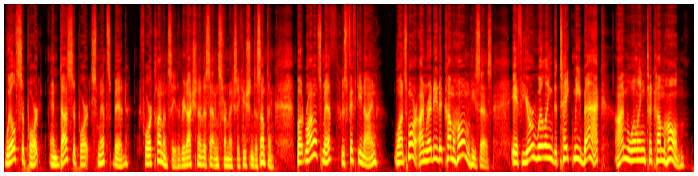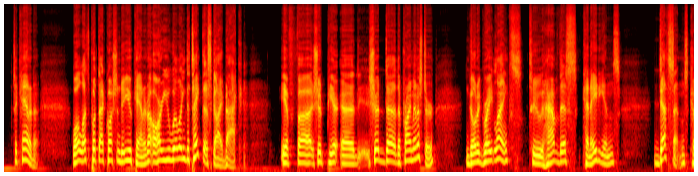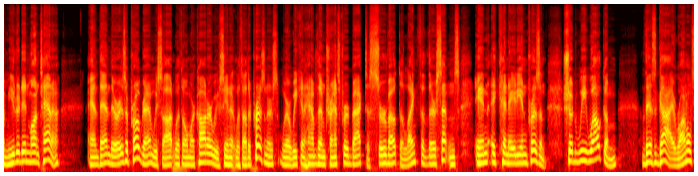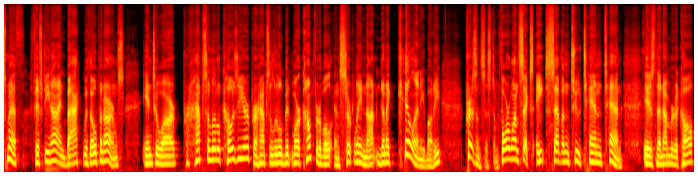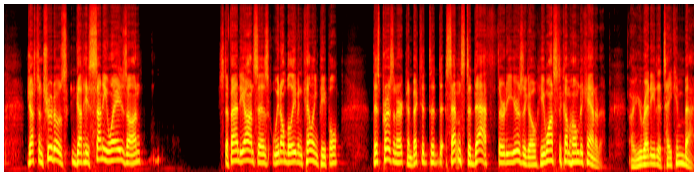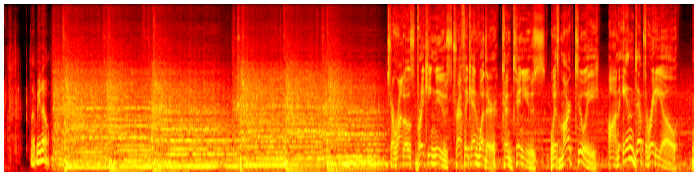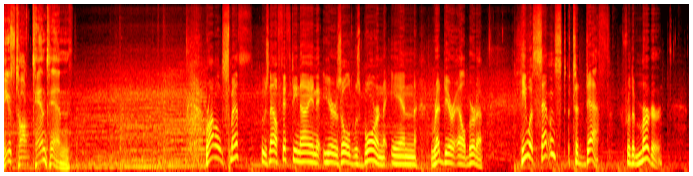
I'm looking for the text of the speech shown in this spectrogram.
will support and does support Smith's bid for clemency, the reduction of his sentence from execution to something. But Ronald Smith, who's 59, wants more. I'm ready to come home, he says. If you're willing to take me back, I'm willing to come home to Canada. Well, let's put that question to you, Canada. Are you willing to take this guy back? If uh, should uh, should uh, the Prime Minister go to great lengths to have this Canadian's death sentence commuted in Montana and then there is a program, we saw it with Omar Khadr, we've seen it with other prisoners, where we can have them transferred back to serve out the length of their sentence in a Canadian prison. Should we welcome this guy, Ronald Smith, 59, back with open arms into our perhaps a little cozier, perhaps a little bit more comfortable, and certainly not going to kill anybody prison system. 416-872-1010 is the number to call. Justin Trudeau's got his sunny ways on, Stéphane Dion says, we don't believe in killing people. This prisoner, convicted to sentenced to death 30 years ago, he wants to come home to Canada. Are you ready to take him back? Let me know. Toronto's breaking news, traffic, and weather continues with Mark Towhey on In Depth Radio, News Talk 1010. Ronald Smith who's now 59 years old, was born in Red Deer, Alberta. He was sentenced to death for the murder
